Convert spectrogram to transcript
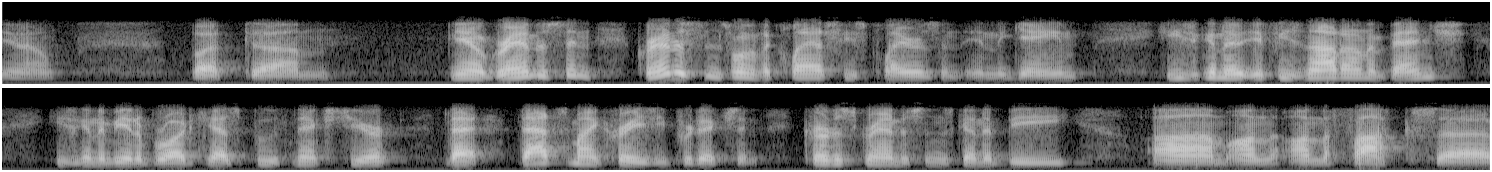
You know, but um, you know Granderson Granderson's one of the classiest players in, in the game. He's gonna if he's not on a bench, he's going to be in a broadcast booth next year that that's my crazy prediction. Curtis Granderson is going to be um, on on the Fox uh,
